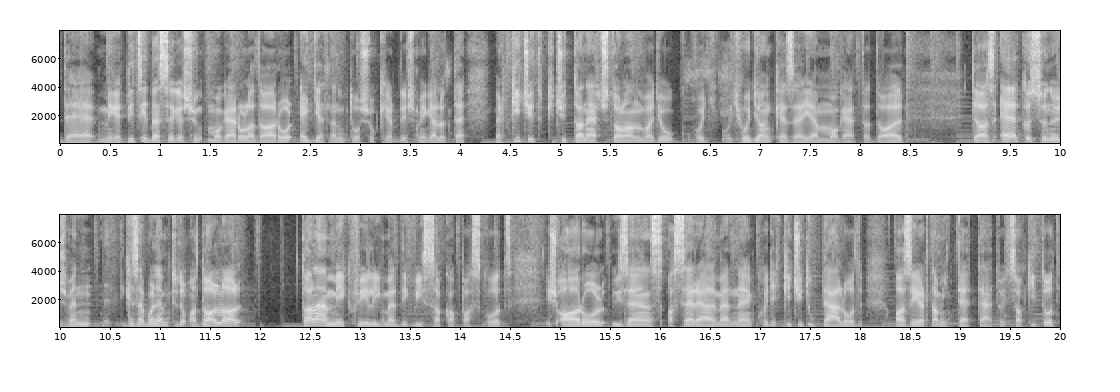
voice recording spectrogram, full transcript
de még egy picit beszélgessünk magáról a dalról, egyetlen utolsó kérdés még előtte, mert kicsit, kicsit tanácstalan vagyok, hogy, hogy hogyan kezeljem magát a dalt, de az elköszönősben igazából nem tudom, a dallal talán még félig meddig visszakapaszkodsz, és arról üzensz a szerelmednek, hogy egy kicsit utálod azért, amit tett, tehát, hogy szakított,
